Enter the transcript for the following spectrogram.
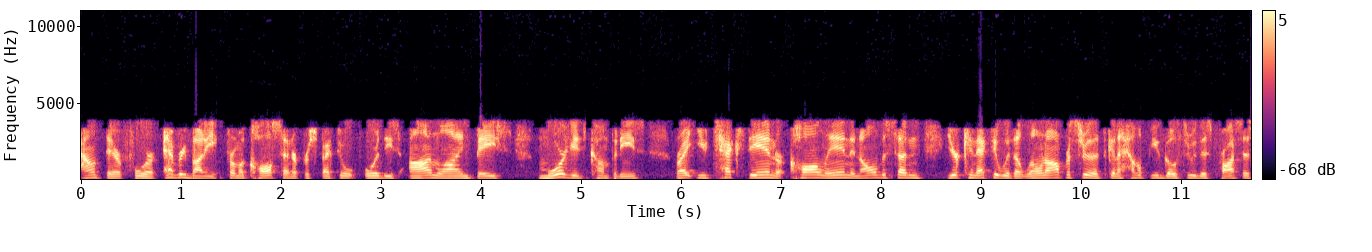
out there for everybody from a call center perspective or these online based mortgage companies, right? You text in or call in and all of a sudden you're connected with a loan officer that's going to help you go through this process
